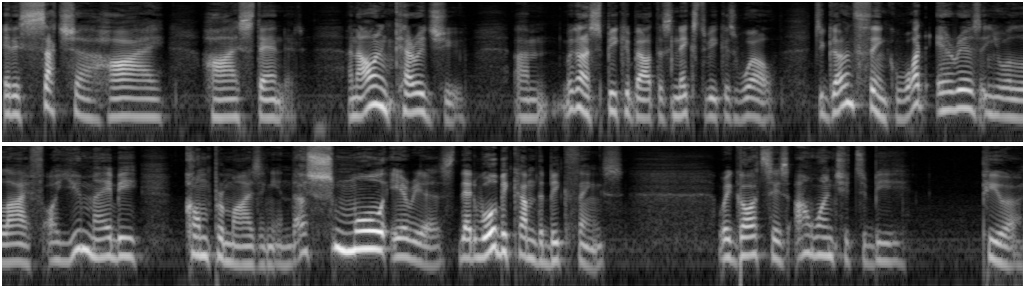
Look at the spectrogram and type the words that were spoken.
it is such a high, high standard. And I to encourage you, um, we're going to speak about this next week as well, to go and think what areas in your life are you maybe compromising in? Those small areas that will become the big things, where God says, I want you to be pure.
